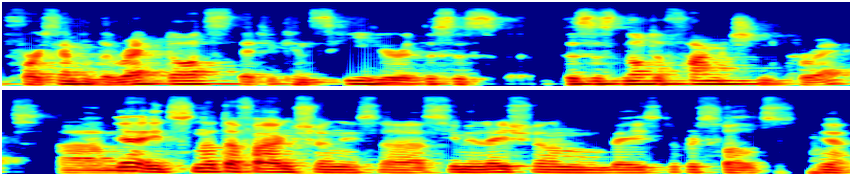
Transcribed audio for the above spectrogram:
for example the red dots that you can see here. This is this is not a function, correct? Um, yeah, it's not a function. It's a simulation based results. Yeah.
